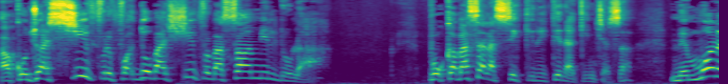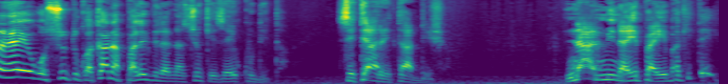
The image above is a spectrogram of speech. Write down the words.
Akozwa chiffre fois do bachiffre ba 100 000 dollars. Poka basala sécurité na kinshasa. Mais mwana na ye kosutuka kaka na palais de la nation ke ezali coup d'état. C'était en retard déjà. Na ami na ye mpe ayebaki te.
